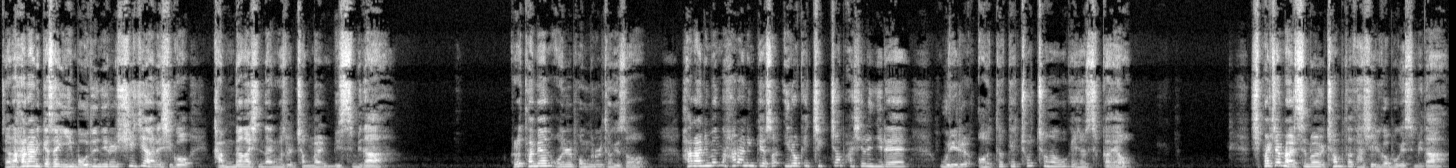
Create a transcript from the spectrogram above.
저는 하나님께서 이 모든 일을 쉬지 않으시고 감당하신다는 것을 정말 믿습니다. 그렇다면 오늘 본문을 통해서 하나님은 하나님께서 이렇게 직접 하시는 일에 우리를 어떻게 초청하고 계셨을까요? 18절 말씀을 처음부터 다시 읽어보겠습니다.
